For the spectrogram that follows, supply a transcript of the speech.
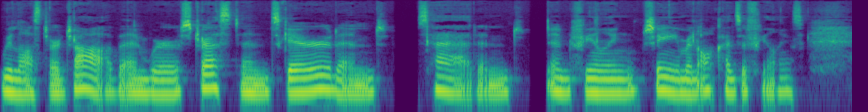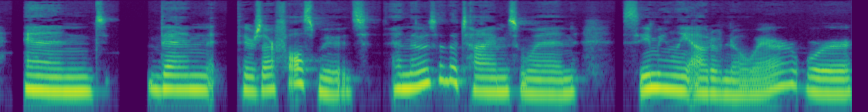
We lost our job and we're stressed and scared and sad and, and feeling shame and all kinds of feelings. And then there's our false moods. And those are the times when, seemingly out of nowhere, we're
